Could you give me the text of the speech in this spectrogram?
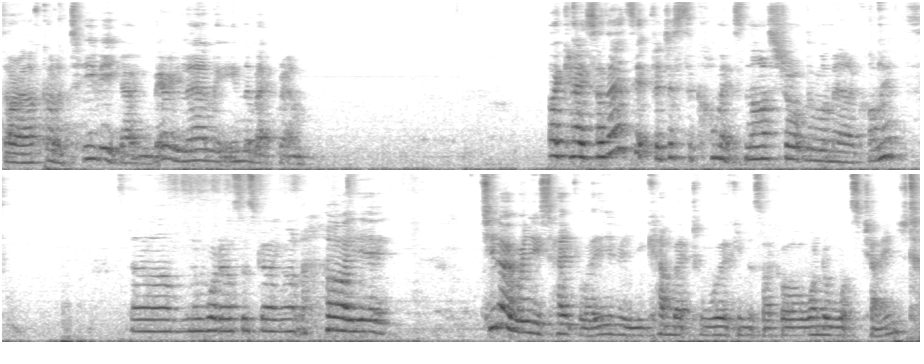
sorry, I've got a TV going very loudly in the background. Okay, so that's it for just the comments. Nice short little amount of comments. Um, what else is going on? Oh yeah. Do you know when you take leave and you come back to work and it's like, oh, I wonder what's changed?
